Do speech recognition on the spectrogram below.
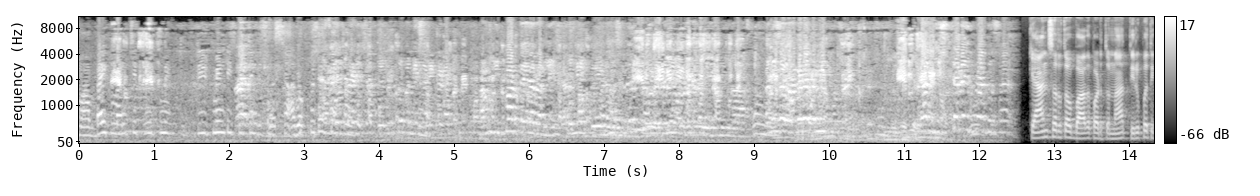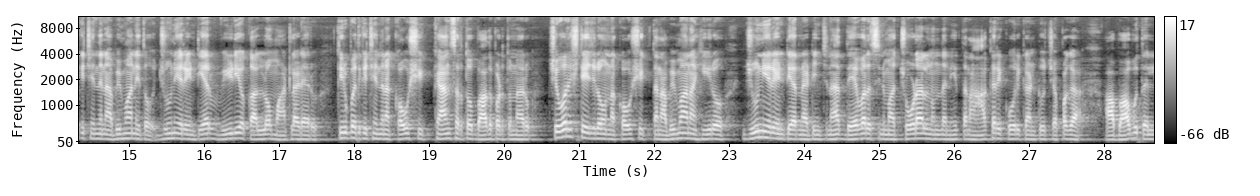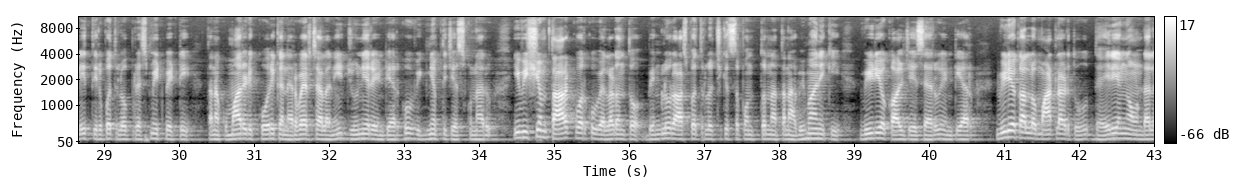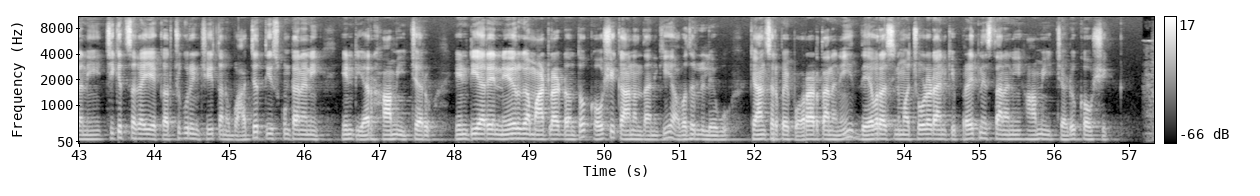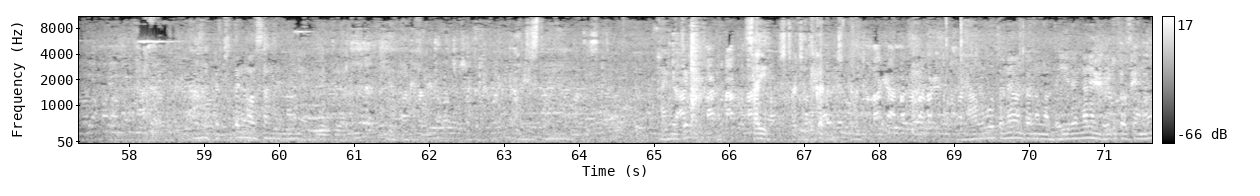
మా అబ్బాయికి మంచి ట్రీట్మెంట్ ట్రీట్మెంట్ ఇప్పించండి సార్. అదొక్కటే క్యాన్సర్తో బాధపడుతున్న తిరుపతికి చెందిన అభిమానితో జూనియర్ ఎన్టీఆర్ వీడియో కాల్లో మాట్లాడారు. తిరుపతికి చెందిన కౌశిక్ క్యాన్సర్తో బాధపడుతున్నారు. చివరి స్టేజ్లో ఉన్న కౌశిక్ తన అభిమాన హీరో జూనియర్ ఎన్టీఆర్ నటించిన దేవర సినిమా చూడాలనుందని తన ఆఖరి కోరిక అంటూ చెప్పగా ఆ బాబు తల్లి తిరుపతిలో ప్రెస్ మీట్ పెట్టి తన కుమారుడి కోరిక నెరవేర్చాలని జూనియర్ ఎన్టీఆర్కు విజ్ఞప్తి చేసుకున్నారు. ఈ విషయం తారక్ వరకు వెళ్ళడంతో బెంగళూరు ఆసుపత్రిలో చికిత్స పొందుతున్న తన అభిమానికి వీడియో కాల్ చేశారు ఎన్టీఆర్. వీడియో కాల్లో మాట్లాడుతూ ధైర్యంగా ఉండాలని చికిత్సగా అయ్యే ఖర్చు గురించి తను బాధ్యత తీసుకుంటానని ఎన్టీఆర్ హామీ ఇచ్చారు. ఎన్టీఆర్ఏ నేరుగా మాట్లాడడంతో కౌశిక్ ఆనందానికి అవధులు లేవు. క్యాన్సర్పై పోరాడతానని దేవరా సినిమా చూడడానికి ప్రయత్నిస్తానని హామీ ఇచ్చాడు కౌశిక్. ఖచ్చితంగా వస్తాను. సాయి స్టార్ట్ నవ్వుతూనే ఉంటానన్న ధైర్యంగా నేను బయటకు వస్తాను.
